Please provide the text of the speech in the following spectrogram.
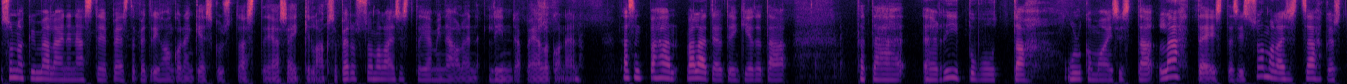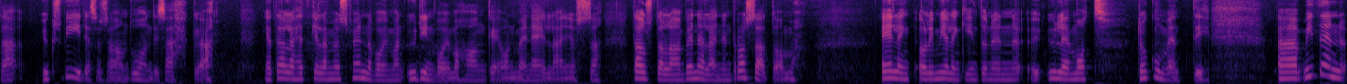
Suna Kymäläinen STPstä, Petri Honkonen keskustasta ja Seikki Laakso perussuomalaisista ja minä olen Linda Pelkonen. Tässä nyt vähän väläteltiinkin jo tätä, tätä riippuvuutta ulkomaisista lähteistä. Siis suomalaisesta sähköstä yksi viidesosa on tuontisähköä. Ja tällä hetkellä myös Fennovoiman ydinvoimahanke on meneillään, jossa taustalla on venäläinen Rosatom. Eilen oli mielenkiintoinen Yle Mot-dokumentti. Miten,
